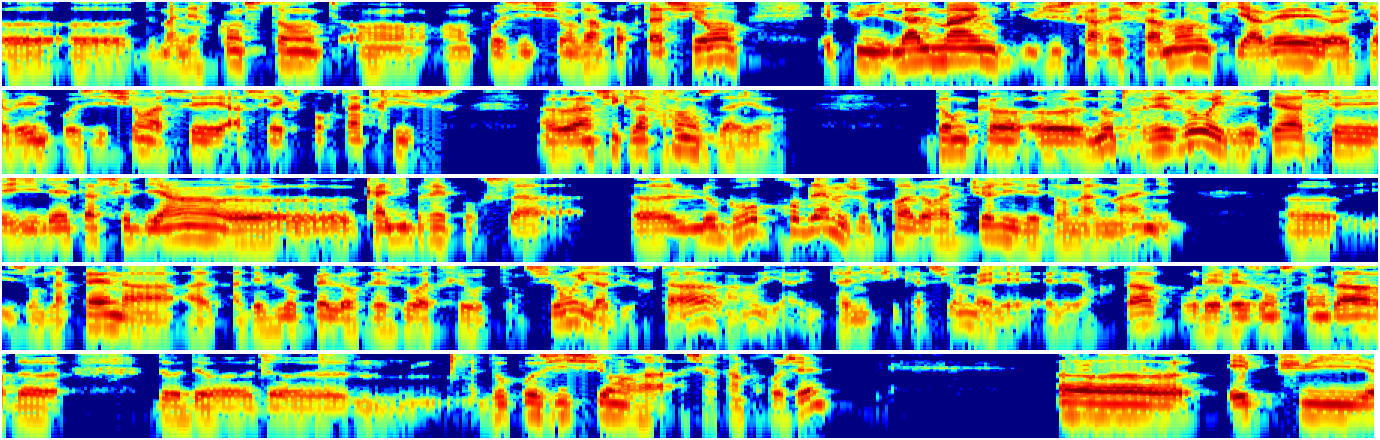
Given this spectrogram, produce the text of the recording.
de manière constante en, en position d'importation et puis l'Allemagne jusqu'à récemment qui avait qui avait une position assez assez exportatrice ainsi que la France d'ailleurs. Donc notre réseau, il était assez, il est assez bien calibré pour ça. Euh, le gros problème, je crois, à l'heure actuelle, il est en Allemagne. Euh, ils ont de la peine à, développer leur réseau à très haute tension. Il a du retard. Hein. il y a une planification, mais elle est, en retard pour des raisons standards d'opposition à, certains projets. Euh, et puis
